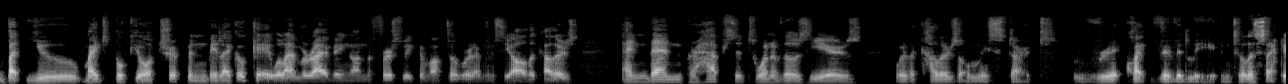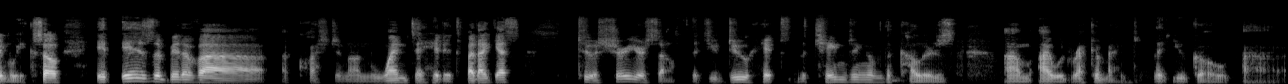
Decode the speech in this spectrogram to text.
but you might book your trip and be like, okay, well I'm arriving on the first week of October and I'm going to see all the colors. And then perhaps it's one of those years where the colors only start quite vividly until the second week. So it is a bit of a, a question on when to hit it. But I guess to assure yourself that you do hit the changing of the colors, um, I would recommend that you go uh,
